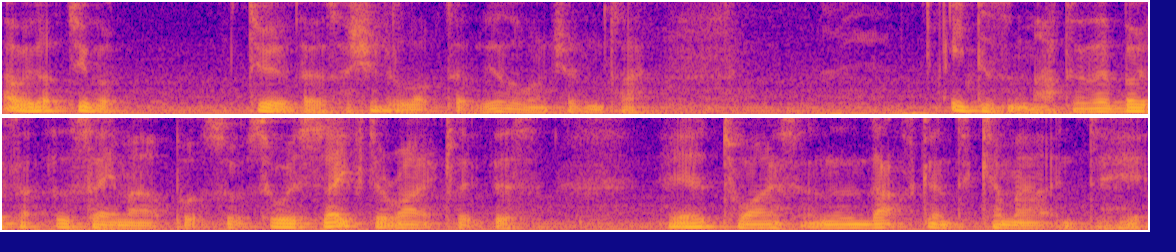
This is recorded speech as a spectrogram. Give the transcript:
Oh, we've got two, two of those. I should have locked up the other one, shouldn't I? It doesn't matter. They're both the same output. So, so we're safe to right click this here twice and then that's going to come out into here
